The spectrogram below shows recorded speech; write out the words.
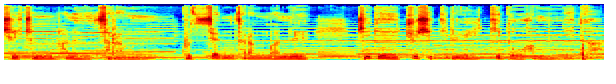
실천하는 사랑, 굳센 사랑만을 제게 주시기를 기도합니다.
